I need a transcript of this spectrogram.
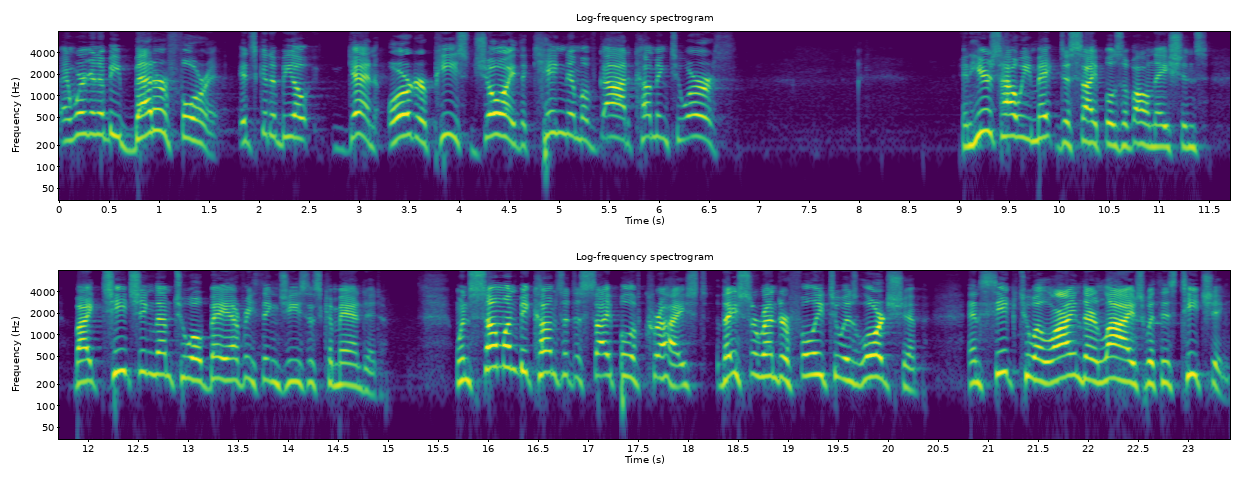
And we're going to be better for it. It's going to be, again, order, peace, joy, the kingdom of God coming to earth. And here's how we make disciples of all nations by teaching them to obey everything Jesus commanded. When someone becomes a disciple of Christ, they surrender fully to his lordship and seek to align their lives with his teaching.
